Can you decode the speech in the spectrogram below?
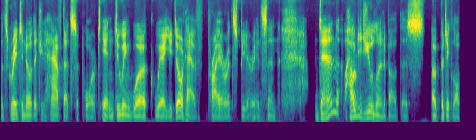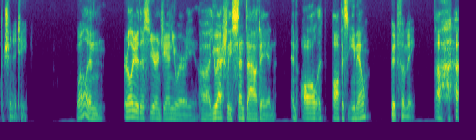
It's great to know that you have that support in doing work where you don't have prior experience. And Dan, how did you learn about this uh, particular opportunity? Well, in earlier this year in January, uh, you actually sent out a, an, an all office email. Good for me. Uh,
